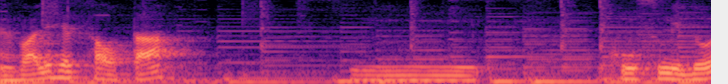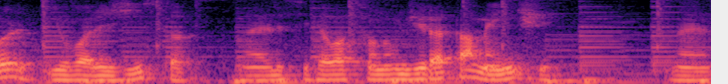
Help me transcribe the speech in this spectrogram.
É, vale ressaltar que o consumidor e o varejista né, eles se relacionam diretamente né,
